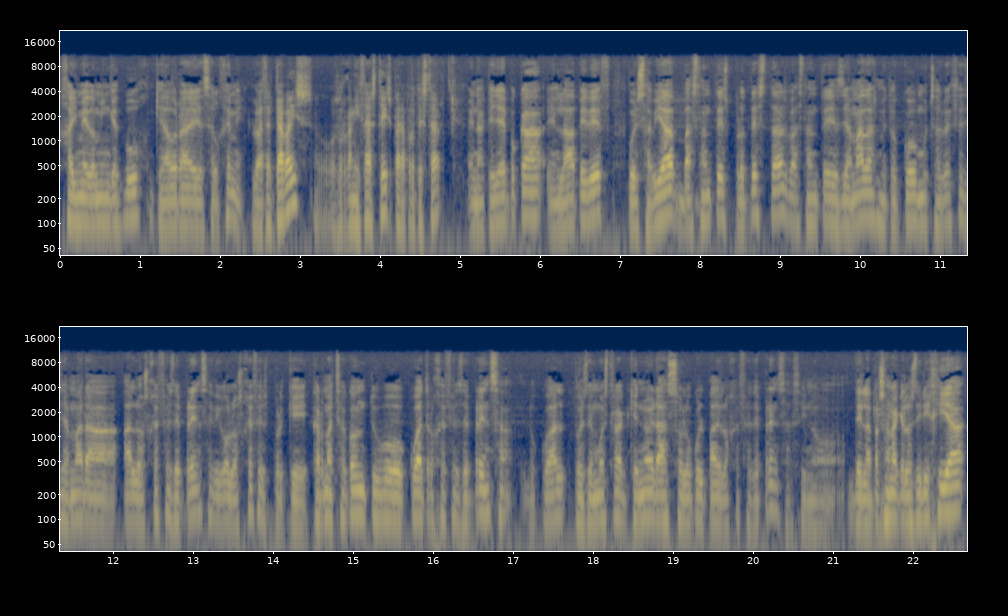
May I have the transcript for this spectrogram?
Jaime Domínguez Bug, que ahora es el GEME. ¿Lo aceptabais? ¿Os organizasteis para protestar? En aquella época, en la APDEF, pues había bastantes protestas, bastantes llamadas. Me tocó muchas veces llamar a, a los jefes de prensa, y digo los jefes porque Karma Chacón tuvo cuatro jefes de prensa, lo cual pues demuestra que no era solo culpa de los jefes de prensa, sino de la persona que los dirigía.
